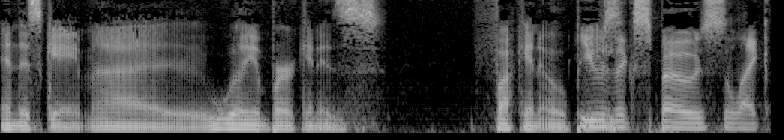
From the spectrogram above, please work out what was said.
in this game. Uh, William Birkin is fucking OP. He was exposed to like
